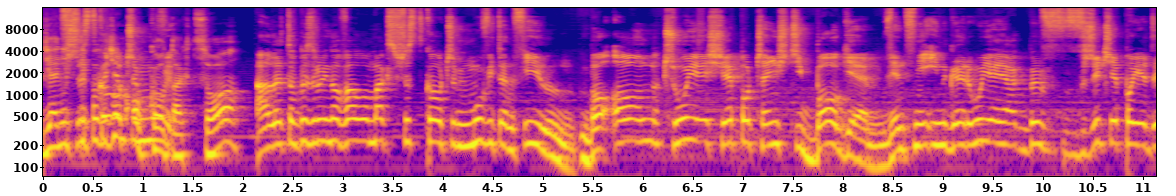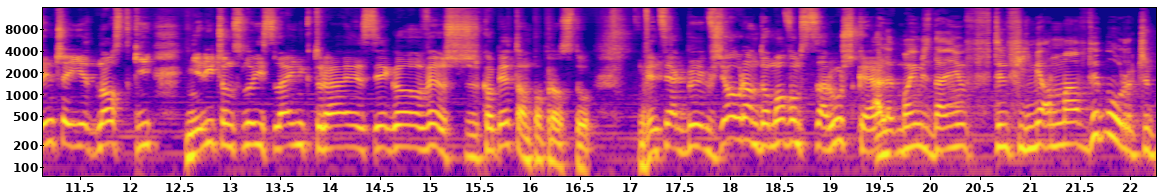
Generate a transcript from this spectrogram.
ja nic nie powiedziałem o czym o mówi- kotach, co? Ale to by zrujnowało Max wszystko, o czym mówi ten film. Bo on czuje się po części Bogiem, więc nie ingeruje jakby w życie pojedynczej jednostki, nie licząc Louis Lane, która jest jego, wiesz, kobietą po prostu. Więc jakby wziął randomową staruszkę. Ale moim zdaniem w tym filmie on ma wybór, czy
